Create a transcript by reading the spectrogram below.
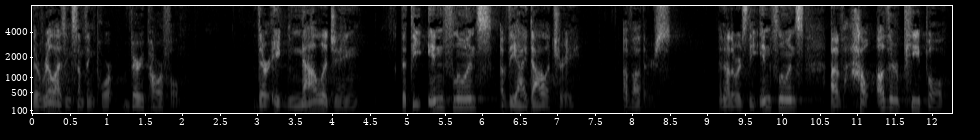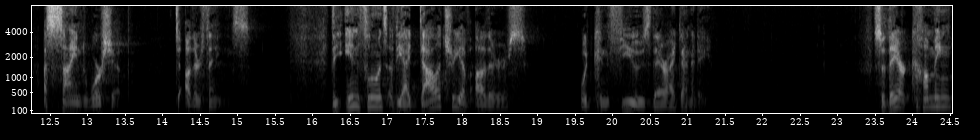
They're realizing something por- very powerful. They're acknowledging that the influence of the idolatry of others, in other words, the influence of how other people assigned worship to other things, the influence of the idolatry of others would confuse their identity. So they are coming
